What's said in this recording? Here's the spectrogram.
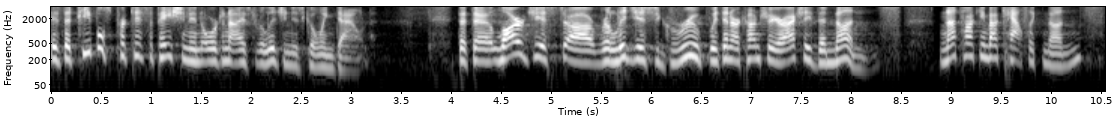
is that people's participation in organized religion is going down. That the largest uh, religious group within our country are actually the nones. I'm not talking about Catholic nuns,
